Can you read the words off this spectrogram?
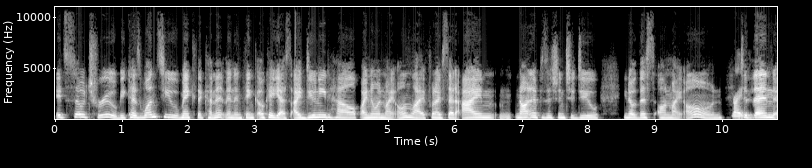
It's so true because once you make the commitment and think, okay, yes, I do need help. I know in my own life when I've said I'm not in a position to do, you know, this on my own, right. to then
